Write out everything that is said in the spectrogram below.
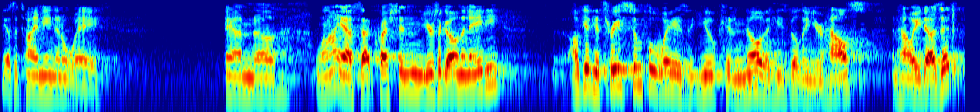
He has a timing and a way. And uh, when I asked that question years ago in the Navy, I'll give you three simple ways that you can know that he's building your house and how he does it.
